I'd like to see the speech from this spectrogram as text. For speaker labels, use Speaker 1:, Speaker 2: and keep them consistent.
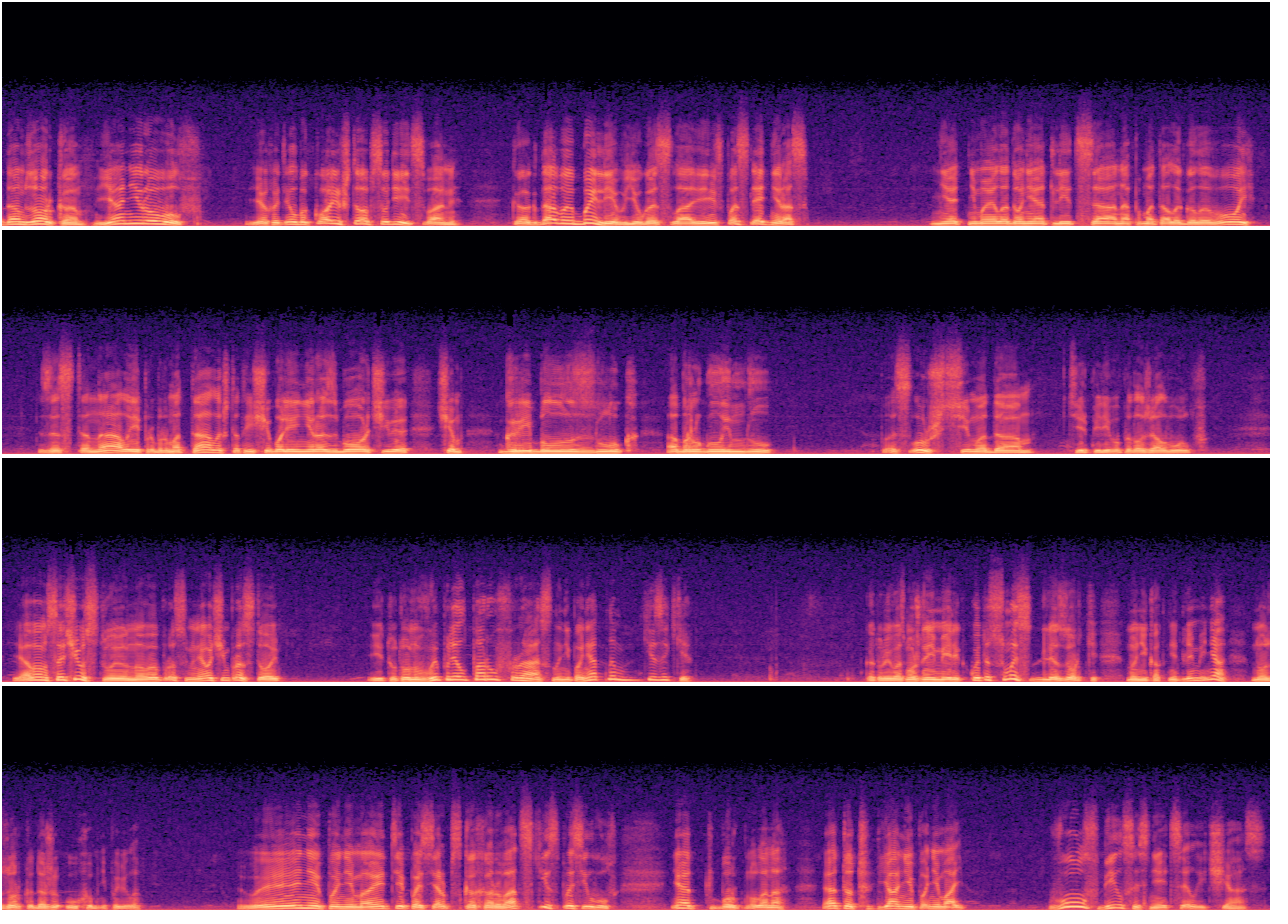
Speaker 1: «Мадам Зорка, я Ниро Вулф. Я хотел бы кое-что обсудить с вами. Когда вы были в Югославии в последний раз?» Не отнимая ладони от лица, она помотала головой, застонала и пробормотала что-то еще более неразборчивое, чем гриблзлук абрглиндл. «Послушайте, мадам», — терпеливо продолжал Вулф, — «я вам сочувствую, но вопрос у меня очень простой». И тут он выпалил пару фраз на непонятном языке, которые, возможно, имели какой-то смысл для Зорки, но никак не для меня, но Зорка даже ухом не повела. «Вы не понимаете по-сербско-хорватски?» — спросил Вулф. «Нет», — буркнула она, — «этот я не понимаю». Вулф бился с ней целый час.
